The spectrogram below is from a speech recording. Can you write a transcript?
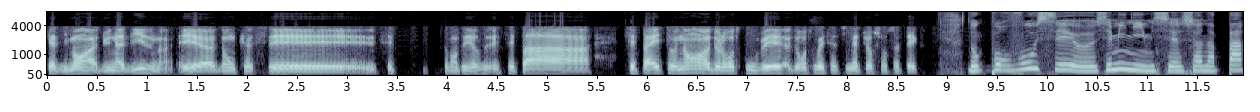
quasiment à du nazisme. Et donc, c'est... Comment dire C'est pas c'est pas étonnant euh, de le retrouver, de retrouver sa signature sur ce texte. Donc pour vous, c'est euh, minime, ça n'a pas.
